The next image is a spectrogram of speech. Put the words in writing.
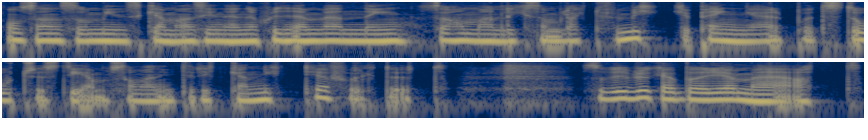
och sen så minskar man sin energianvändning så har man liksom lagt för mycket pengar på ett stort system som man inte riktigt kan nyttja fullt ut. Så vi brukar börja med att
